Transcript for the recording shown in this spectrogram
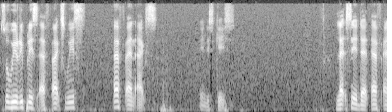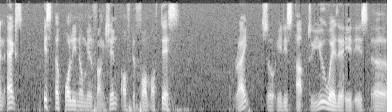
So we replace fx with fnx in this case. Let's say that fnx is a polynomial function of the form of this right? So it is up to you whether it is a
